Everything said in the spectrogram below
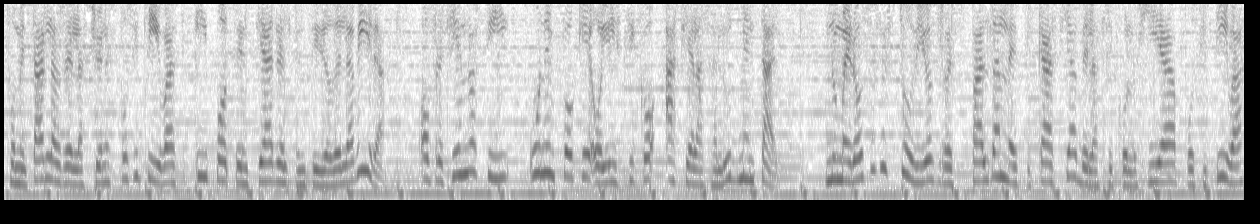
fomentar las relaciones positivas y potenciar el sentido de la vida, ofreciendo así un enfoque holístico hacia la salud mental. Numerosos estudios respaldan la eficacia de la psicología positiva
